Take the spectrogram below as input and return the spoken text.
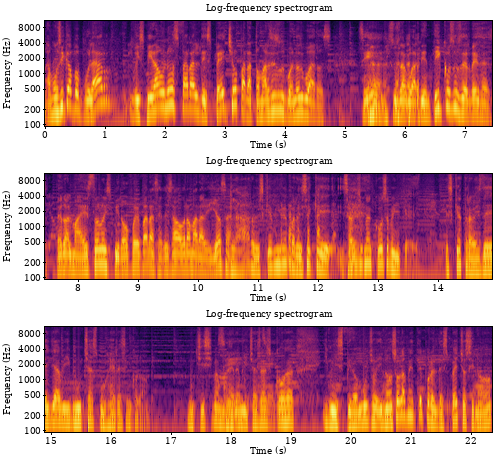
La música popular lo inspira a unos para el despecho, para tomarse sus buenos guaros. Sí, sus aguardienticos, sus cervezas. Pero al maestro lo inspiró fue para hacer esa obra maravillosa. Claro, es que a mí me parece que, ¿sabes una cosa? Es que a través de ella vi muchas mujeres en Colombia. Muchísimas Sí, mujeres, muchas esas sí. cosas. Y me inspiró mucho. Y no solamente por el despecho, sino,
